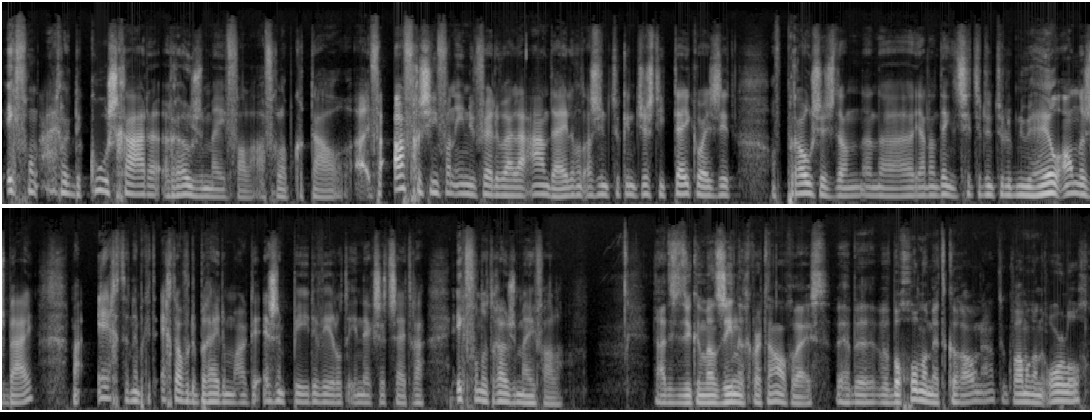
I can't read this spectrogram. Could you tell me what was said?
Ik vond eigenlijk de koersschade reuze meevallen afgelopen kwartaal. Even afgezien van individuele aandelen. Want als je natuurlijk in Just Takeaway zit of Proces, dan, dan, eh, ja, dan denk ik, zit er natuurlijk nu heel anders bij. Maar echt, dan heb ik het echt over de brede markt, de S&P, de Wereldindex, et cetera. Ik vond het reuze meevallen. Nou, het is natuurlijk een waanzinnig kwartaal geweest. We, hebben, we begonnen met corona, toen kwam er een oorlog.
